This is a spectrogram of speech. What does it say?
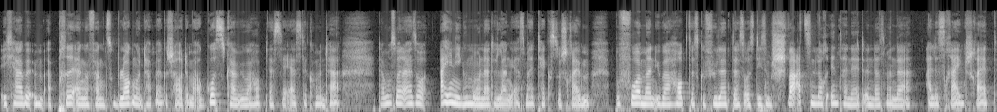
Ich habe im April angefangen zu bloggen und habe mal geschaut, im August kam überhaupt erst der erste Kommentar. Da muss man also einige Monate lang erstmal Texte schreiben, bevor man überhaupt das Gefühl hat, dass aus diesem schwarzen Loch Internet, in das man da alles reinschreibt,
